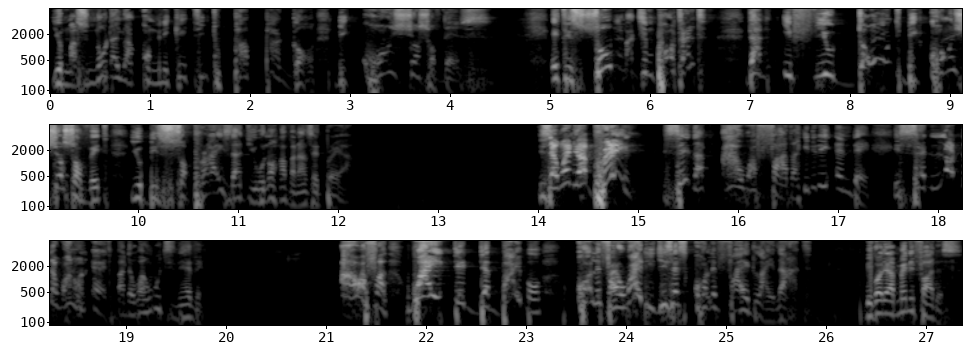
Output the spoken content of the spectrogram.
You must know that you are communicating to Papa God. Be conscious of this. It is so much important that if you don't be conscious of it, you'll be surprised that you will not have an answered prayer. He said, when you are praying, say that our Father, he didn't end there. He said, not the one on earth, but the one who's in heaven. Our Father. Why did the Bible qualify? Why did Jesus qualify it like that? Because there are many fathers.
